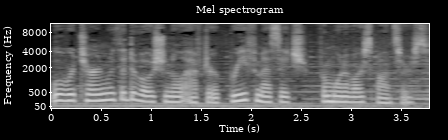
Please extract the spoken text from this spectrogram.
We'll return with the devotional after a brief message from one of our sponsors.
